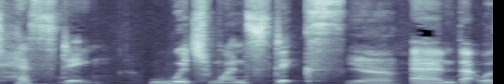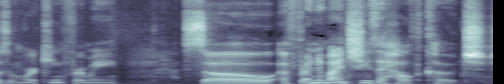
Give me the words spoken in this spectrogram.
testing which one sticks Yeah. and that wasn't working for me. So a friend of mine, she's a health coach.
